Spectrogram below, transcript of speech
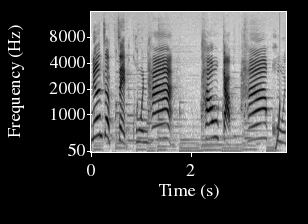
เนื่องจาก 7 คูณ 5 เท่ากับ 5 คูณ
